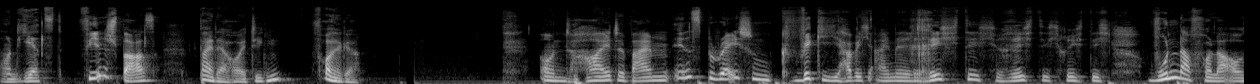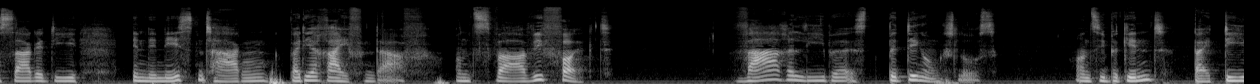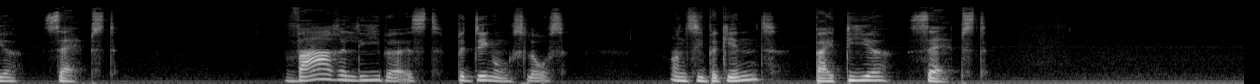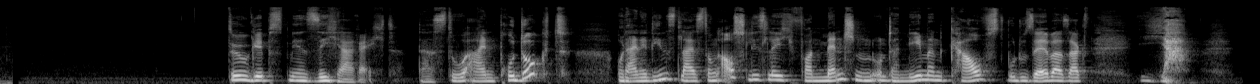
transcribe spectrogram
Und jetzt viel Spaß bei der heutigen Folge. Und heute beim Inspiration Quickie habe ich eine richtig, richtig, richtig wundervolle Aussage, die in den nächsten Tagen bei dir reifen darf. Und zwar wie folgt. Wahre Liebe ist bedingungslos und sie beginnt bei dir selbst. Wahre Liebe ist bedingungslos und sie beginnt bei dir selbst. Du gibst mir sicher recht, dass du ein Produkt oder eine Dienstleistung ausschließlich von Menschen und Unternehmen kaufst, wo du selber sagst, ja,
